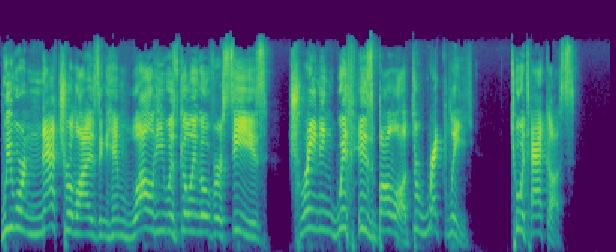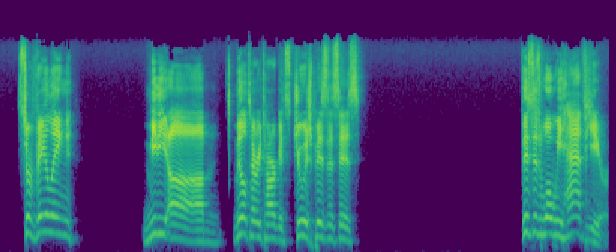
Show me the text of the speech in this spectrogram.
we were naturalizing him while he was going overseas, training with Hezbollah directly to attack us, surveilling media, um, military targets, Jewish businesses. This is what we have here.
